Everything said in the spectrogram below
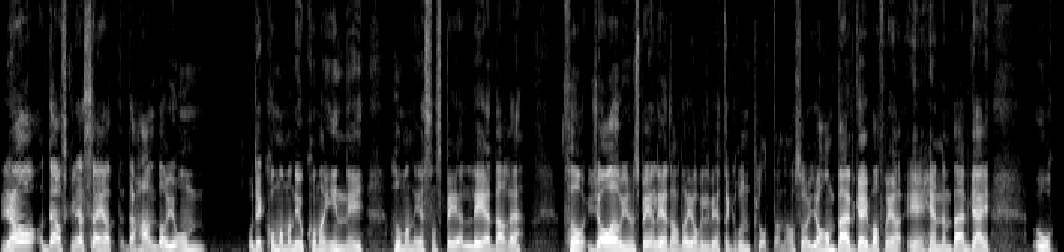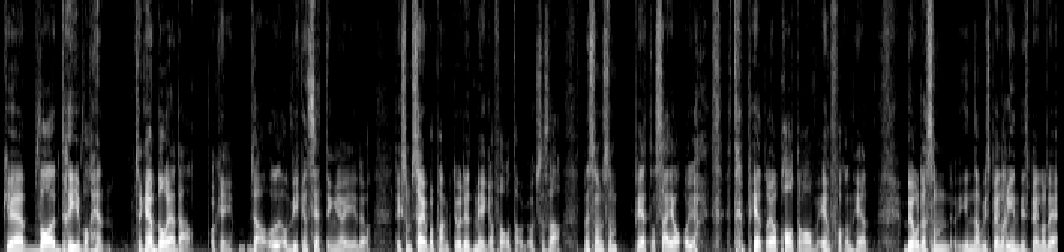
Ja, där skulle jag säga att det handlar ju om, och det kommer man nog komma in i, hur man är som spelledare. För jag är ju en spelledare där jag vill veta grundplotten. Alltså jag har en bad guy, varför är hen en bad guy? Och eh, vad driver hen? Sen kan jag börja där. Okej, okay. och, och, vilken setting jag är i då. Liksom Cyberpunk, då är det ett megaföretag också så här. Men som, som Peter säger, och jag, jag tror Peter och jag pratar av erfarenhet, både som innan vi spelar indiespel och det.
